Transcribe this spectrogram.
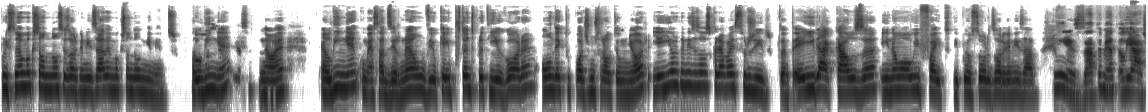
por isso não é uma questão de não seres organizado, é uma questão de alinhamento. A linha, não é? Alinha, começa a dizer não, vê o que é importante para ti agora, onde é que tu podes mostrar o teu melhor e aí a organização se calhar vai surgir. Portanto, é ir à causa e não ao efeito, tipo eu sou desorganizado. Exatamente, aliás,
